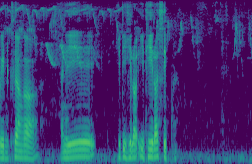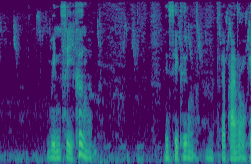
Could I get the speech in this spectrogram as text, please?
วินเครื่องก็ อันนี้ ET ร้อย ET ร้อยสิบ วินสี่ครึ่งครับวินสี่ครึ่งสายพานก็โอเค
